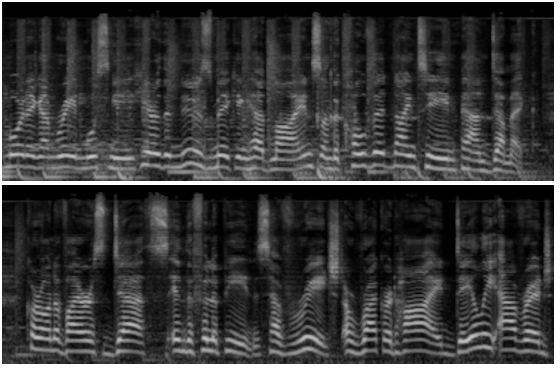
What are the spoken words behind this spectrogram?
Good morning. I'm Rain Musngi. Here are the news making headlines on the COVID 19 pandemic. Coronavirus deaths in the Philippines have reached a record high daily average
